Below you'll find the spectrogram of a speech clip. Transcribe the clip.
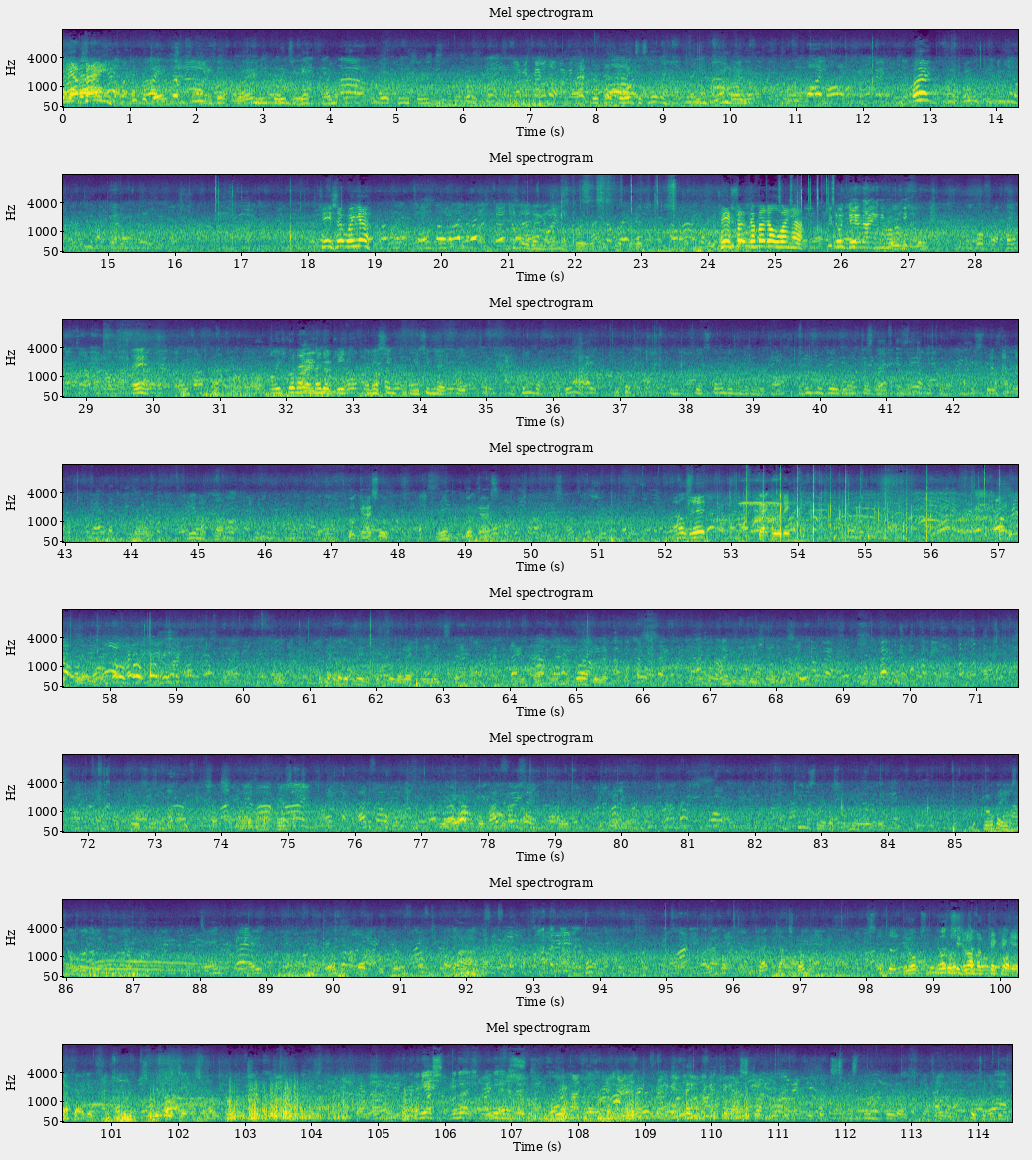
Yep, hey! Three points to get three points. Go for the points, it's nearly time. Right. Chase that winger. Chase it the middle winger. You don't do that anymore, Keith. Oh, he's going out in the middle, Keith. Have you seen, have you seen the, the, the fullback, the goal? Standing in the middle of the park. If this is goes left or right, then he just stays in the middle. Here, my car. Got gas though. Got gas. That'll do it. Get. Look at all the Помидоры стоят, как предлагать клиентство. Там долго. Рынки не шарили сто. Aquilo se leva a subir o olho do proga e os caras. 10, 8, Zach Scrum. The option, the option Scrum or kick again. Or kick it again. So we're going to take the Scrum. We need, we. The good thing, the good thing is scrum, you've got, 16 players time out of the game.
